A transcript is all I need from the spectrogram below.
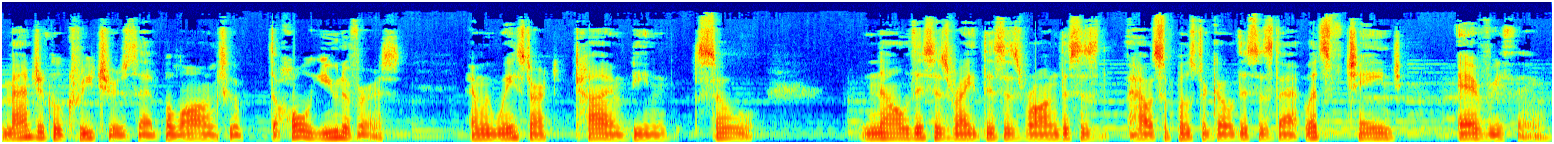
magical creatures that belong to the whole universe and we waste our time being so no this is right this is wrong this is how it's supposed to go this is that. Let's change everything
